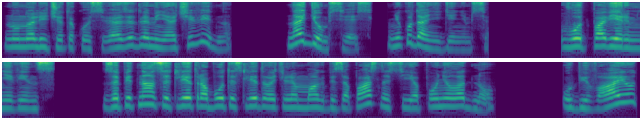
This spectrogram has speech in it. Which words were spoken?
но наличие такой связи для меня очевидно. Найдем связь, никуда не денемся. Вот поверь мне, Винс, за 15 лет работы следователем маг безопасности я понял одно. Убивают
